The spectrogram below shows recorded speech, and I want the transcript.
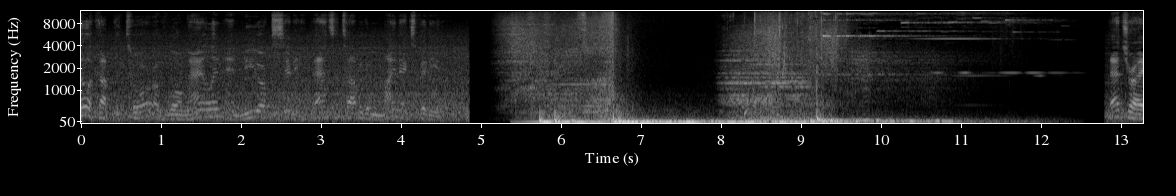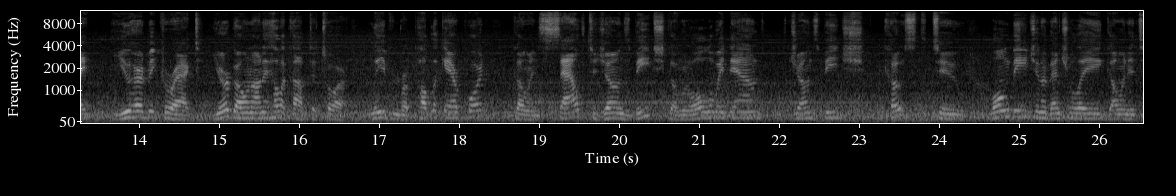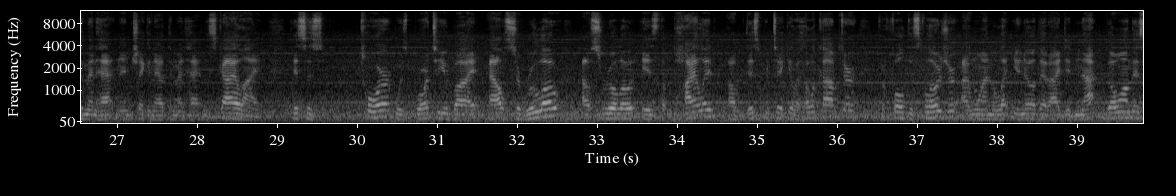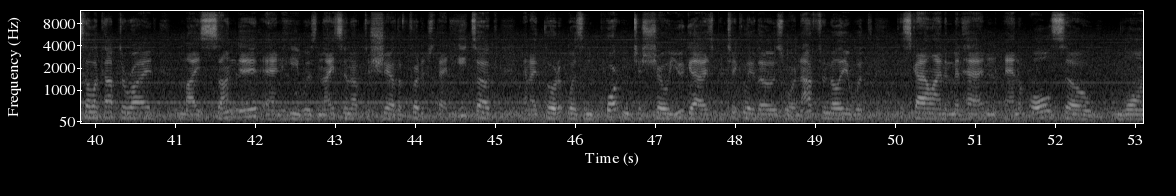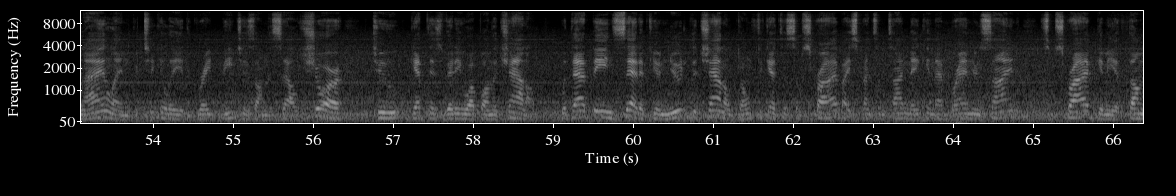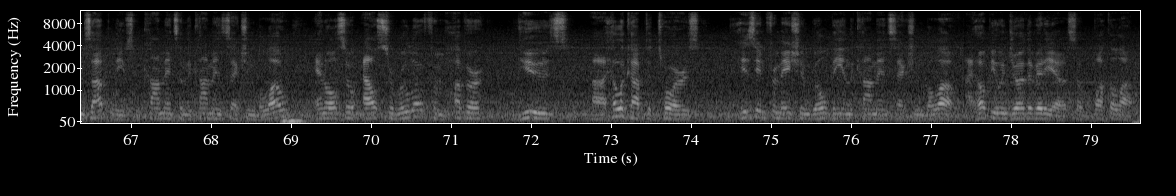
helicopter tour of Long Island and New York City. That's the topic of my next video. That's right, you heard me correct. You're going on a helicopter tour, leaving Republic Airport, going south to Jones Beach, going all the way down Jones Beach coast to Long Beach, and eventually going into Manhattan and checking out the Manhattan skyline. This is tour was brought to you by Al Cerullo. Al Cerullo is the pilot of this particular helicopter. For full disclosure, I want to let you know that I did not go on this helicopter ride. My son did, and he was nice enough to share the footage that he took, and I thought it was important to show you guys, particularly those who are not familiar with the skyline of Manhattan and also Long Island, particularly the great beaches on the South Shore, to get this video up on the channel. With that being said, if you're new to the channel, don't forget to subscribe. I spent some time making that brand new sign. Subscribe, give me a thumbs up, leave some comments in the comment section below. And also Al Cerullo from Hover Views uh, Helicopter Tours. His information will be in the comment section below. I hope you enjoy the video, so buckle up.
